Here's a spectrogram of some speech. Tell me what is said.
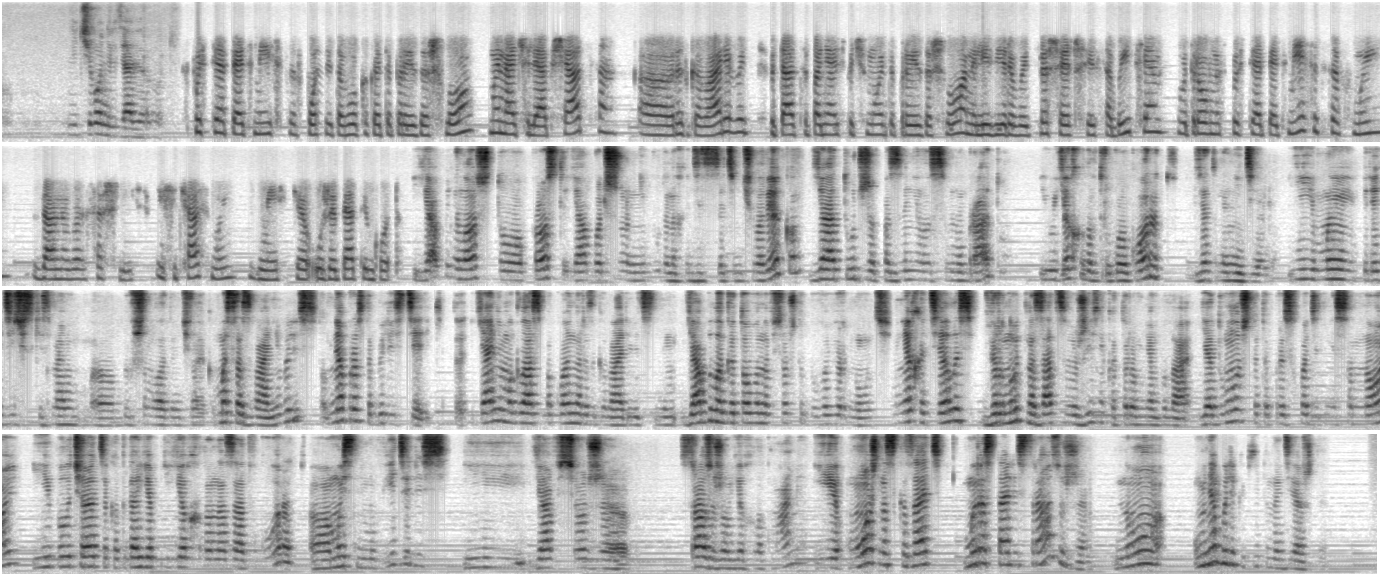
ничего нельзя вернуть. Спустя пять месяцев после того, как это произошло, мы начали общаться, э, разговаривать, пытаться понять, почему это произошло, анализировать прошедшие события. Вот ровно спустя пять месяцев мы заново сошлись. И сейчас мы вместе уже пятый год. Я поняла, что просто я больше не буду находиться с этим человеком. Я тут же позвонила своему брату, и уехала в другой город где-то на неделю. И мы периодически с моим э, бывшим молодым человеком, мы созванивались, у меня просто были истерики. Я не могла спокойно разговаривать с ним. Я была готова на все, чтобы его вернуть. Мне хотелось вернуть назад свою жизнь, которая у меня была. Я думала, что это происходит не со мной. И получается, когда я приехала назад в город, э, мы с ним увиделись, и я все же сразу же уехала к маме. И можно сказать, мы расстались сразу же, но у меня были какие-то надежды.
